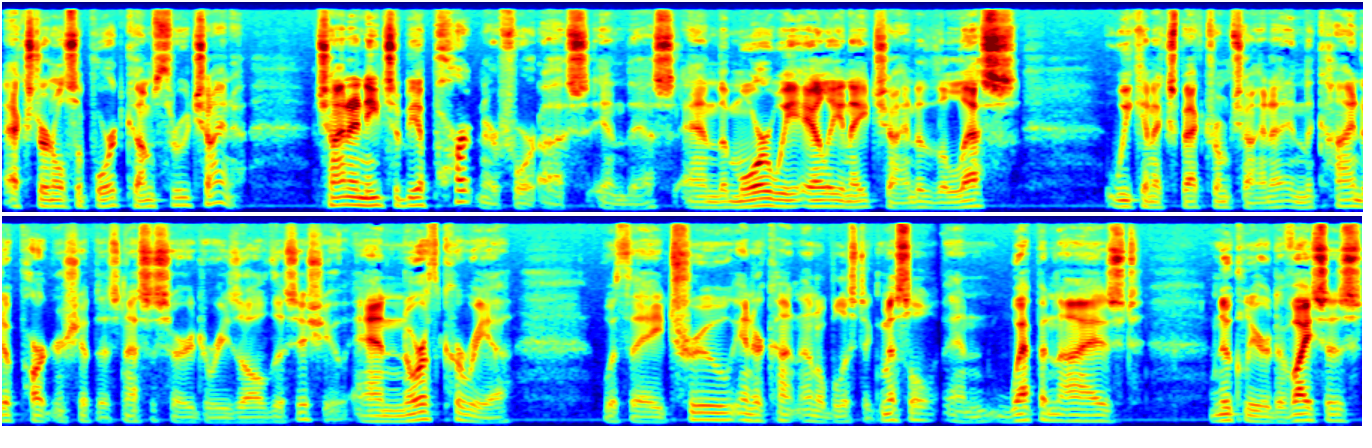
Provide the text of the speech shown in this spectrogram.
external support comes through China. China needs to be a partner for us in this, and the more we alienate China, the less we can expect from China in the kind of partnership that's necessary to resolve this issue. And North Korea, with a true intercontinental ballistic missile and weaponized nuclear devices,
